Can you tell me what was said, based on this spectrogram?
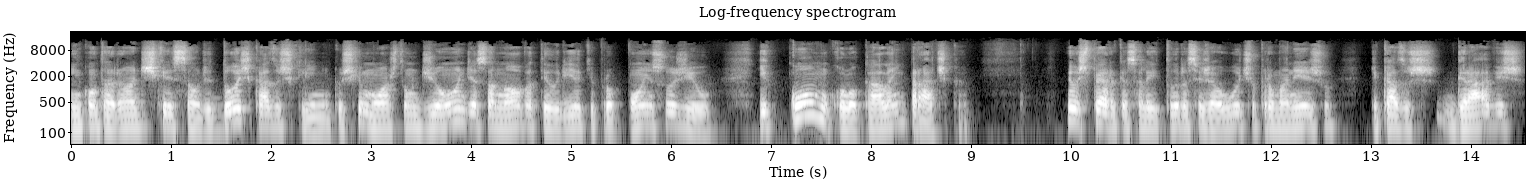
encontrarão a descrição de dois casos clínicos que mostram de onde essa nova teoria que proponho surgiu e como colocá-la em prática. Eu espero que essa leitura seja útil para o manejo de casos graves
